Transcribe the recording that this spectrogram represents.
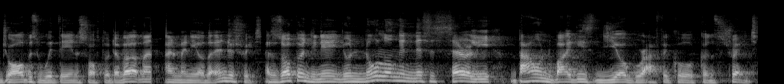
jobs within software development and many other industries. As a software engineer, you're no longer necessarily bound by these geographical constraints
